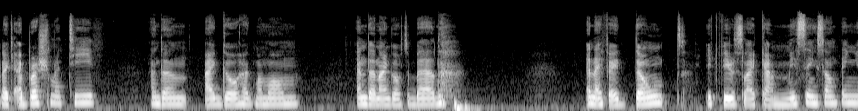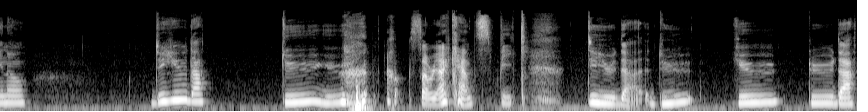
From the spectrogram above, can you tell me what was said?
Like I brush my teeth and then I go hug my mom and then I go to bed. and if I don't, it feels like I'm missing something, you know. Do you that do you oh, sorry, I can't speak. Do you that do you do that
